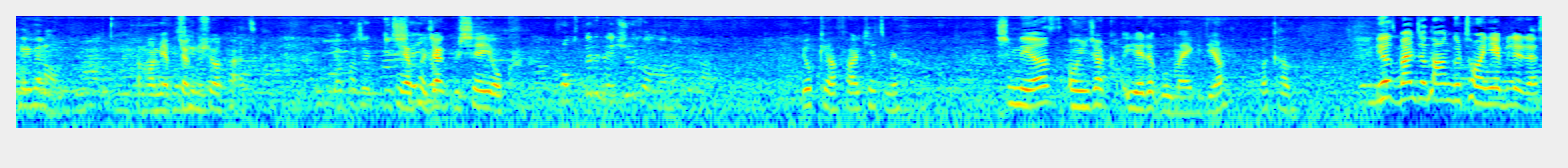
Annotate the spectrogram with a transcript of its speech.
Orayı ben aldım. Tamam yapacak bir şey yok artık. Yapacak bir şey Yapacak bir şey yok. yok. Koltukları değişiriz olmalı. Yok ya fark etmiyor. Şimdi Yaz oyuncak yeri bulmaya gidiyor. Bakalım. Yaz bence langırt oynayabiliriz.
